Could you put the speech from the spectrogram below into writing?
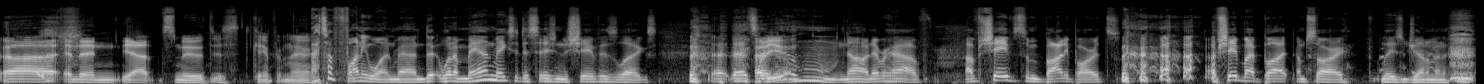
uh, and then yeah, smooth just came from there. That's a funny one, man. When a man makes a decision to shave his legs, that, that's Have like, you? Hmm, no, I never have. I've shaved some body parts. I've shaved my butt. I'm sorry. Ladies and gentlemen.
